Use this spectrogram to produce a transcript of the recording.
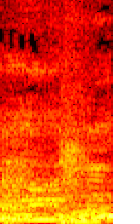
Bye.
